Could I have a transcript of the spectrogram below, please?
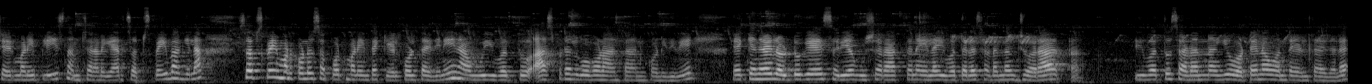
ಶೇರ್ ಮಾಡಿ ಪ್ಲೀಸ್ ನಮ್ಮ ಚಾನಲ್ಗೆ ಯಾರು ಸಬ್ಸ್ಕ್ರೈಬ್ ಆಗಿಲ್ಲ ಸಬ್ಸ್ಕ್ರೈಬ್ ಮಾಡಿಕೊಂಡು ಸಪೋರ್ಟ್ ಮಾಡಿ ಅಂತ ಕೇಳ್ಕೊಳ್ತಾ ಇದ್ದೀನಿ. ನಾವು ಇವತ್ತು ಹಾಸ್ಪಿಟಲ್ಗೆ ಹೋಗೋಣ ಅಂತ ಅಂದ್ಕೊಂಡಿದ್ದೀವಿ ಯಾಕೆಂದರೆ ಲಡ್ಡುಗೆ ಸರಿಯಾಗಿ ಹುಷಾರಾಗ್ತಾನೆ ಇಲ್ಲ. ಇವತ್ತೆಲ್ಲ ಸಡನ್ನಾಗಿ ಜ್ವರ, ಇವತ್ತು ಸಡನ್ನಾಗಿ ಹೊಟ್ಟೆ ನೋವು ಅಂತ ಹೇಳ್ತಾ ಇದ್ದಾಳೆ.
